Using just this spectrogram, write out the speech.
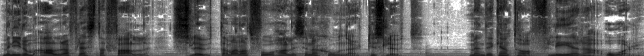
men i de allra flesta fall slutar man att få hallucinationer till slut. Men det kan ta flera år.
